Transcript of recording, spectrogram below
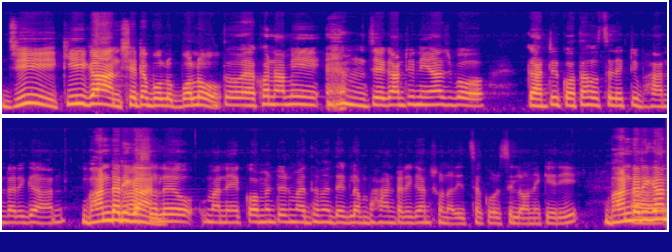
জি কি গান সেটা বলো বলো। তো এখন আমি যে গানটি নিয়ে আসব গানটির কথা হচ্ছিল একটি ভান্ডারি গান। ভান্ডারি গান? আসলে মানে কমেন্টের মাধ্যমে দেখলাম ভান্ডারি গান শোনার ইচ্ছা করছিল অনেকেরই। ভান্ডারি গান?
